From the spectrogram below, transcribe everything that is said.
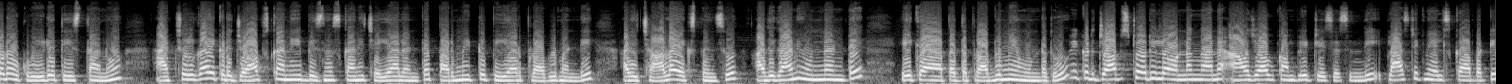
కూడా ఒక వీడియో తీస్తాను. యాక్చువల్గా ఇక్కడ జాబ్స్ కానీ బిజినెస్ కానీ చేయాలంటే పర్మిట్ పిఆర్ ప్రాబ్లం అండి. అది చాలా ఎక్స్పెన్సివ్. అది కానీ ఉందంటే ఇక పెద్ద ప్రాబ్లం ఏమి ఉండదు. ఇక్కడ జాబ్ స్టోరీలో ఉండంగానే ఆ జాబ్ కంప్లీట్ చేసేసింది. ప్లాస్టిక్ నెయిల్స్ కాబట్టి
